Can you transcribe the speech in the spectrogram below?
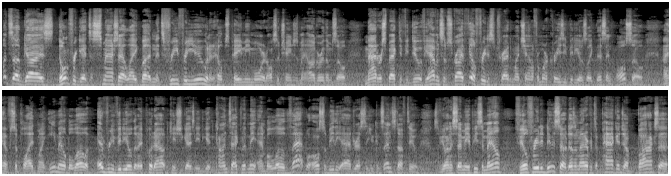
What's up guys? Don't forget to smash that like button. It's free for you and it helps pay me more. It also changes my algorithm, so mad respect if you do. If you haven't subscribed, feel free to subscribe to my channel for more crazy videos like this. And also, I have supplied my email below of every video that I put out in case you guys need to get in contact with me. And below that will also be the address that you can send stuff to. So if you want to send me a piece of mail, feel free to do so. It doesn't matter if it's a package, a box, a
